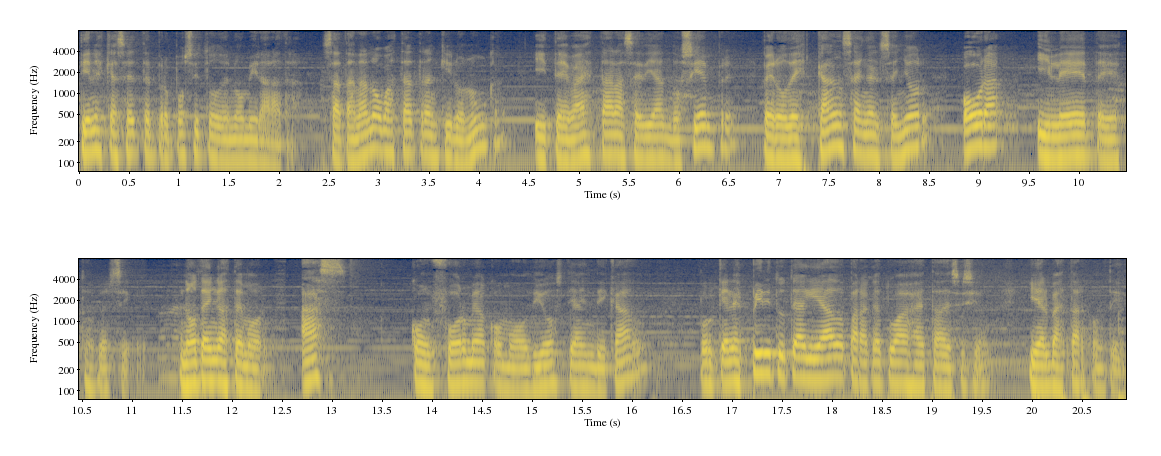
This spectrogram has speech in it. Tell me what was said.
tienes que hacerte el propósito de no mirar atrás. Satanás no va a estar tranquilo nunca y te va a estar asediando siempre, pero descansa en el Señor, ora y léete estos versículos. No tengas temor, haz conforme a como Dios te ha indicado, porque el Espíritu te ha guiado para que tú hagas esta decisión y Él va a estar contigo.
